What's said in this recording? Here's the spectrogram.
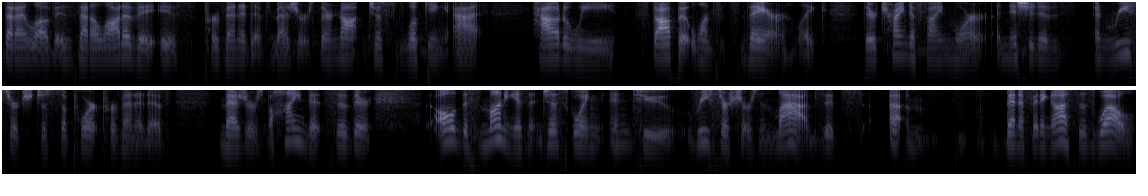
that i love is that a lot of it is preventative measures. They're not just looking at how do we stop it once it's there. Like they're trying to find more initiatives and research to support preventative measures behind it. So they're all this money isn't just going into researchers and labs. It's um, benefiting us as well.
